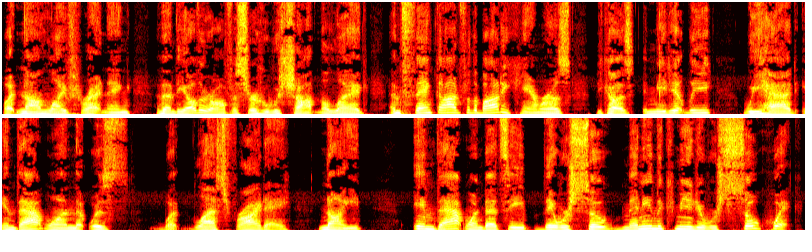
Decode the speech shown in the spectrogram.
but non-life threatening. And then the other officer who was shot in the leg. And thank God for the body cameras because immediately we had in that one that was what last Friday night. In that one, Betsy, they were so many in the community were so quick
